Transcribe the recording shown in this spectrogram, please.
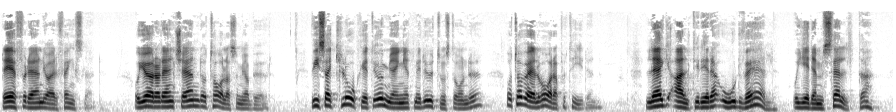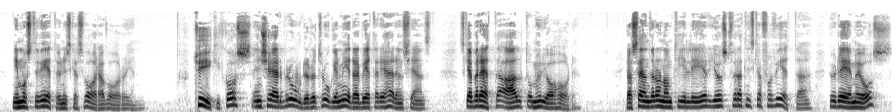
Det är för den jag är fängslad, och göra den känd och tala som jag bör. Visa klokhet i umgänget med utomstående och ta väl vara på tiden. Lägg alltid era ord väl och ge dem sälta. Ni måste veta hur ni ska svara var och en. Tykikos, en kär broder och trogen medarbetare i Herrens tjänst, ska berätta allt om hur jag har det. Jag sänder honom till er just för att ni ska få veta hur det är med oss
